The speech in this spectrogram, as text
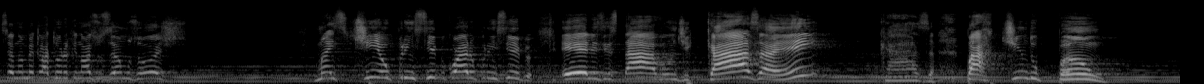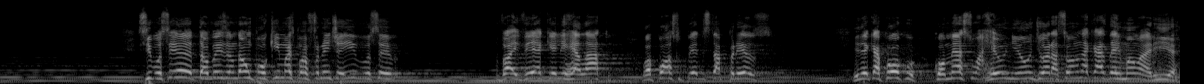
Isso é a nomenclatura que nós usamos hoje. Mas tinha o princípio, qual era o princípio? Eles estavam de casa em casa, partindo pão. Se você talvez andar um pouquinho mais para frente aí, você vai ver aquele relato. O apóstolo Pedro está preso. E daqui a pouco começa uma reunião de oração na casa da irmã Maria.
